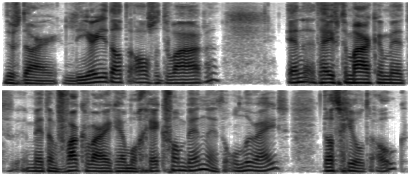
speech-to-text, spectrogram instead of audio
Dus daar leer je dat als het ware. En het heeft te maken met, met een vak waar ik helemaal gek van ben, het onderwijs. Dat scheelt ook.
